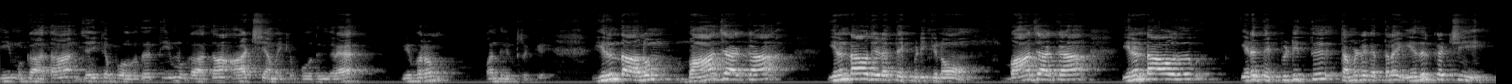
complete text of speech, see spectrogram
திமுக தான் ஜெயிக்க போகுது. திமுக தான் ஆட்சி அமைக்க போகுதுங்கிற விவரம் வந்துக்கிட்டு இருக்கு. இருந்தாலும் பாஜக இரண்டாவது இடத்தை பிடிக்கணும். பாஜக இரண்டாவது இடத்தை பிடித்து தமிழகத்தில் எதிர்க்கட்சி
